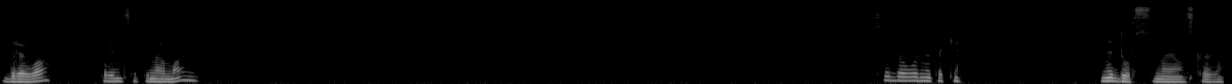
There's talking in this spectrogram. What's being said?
Підрива, в принципі, нормально. Все доволі таки недурственно, я вам скажу.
